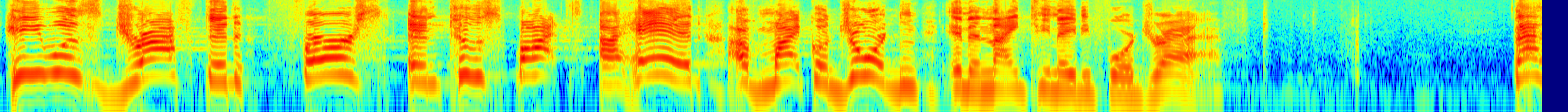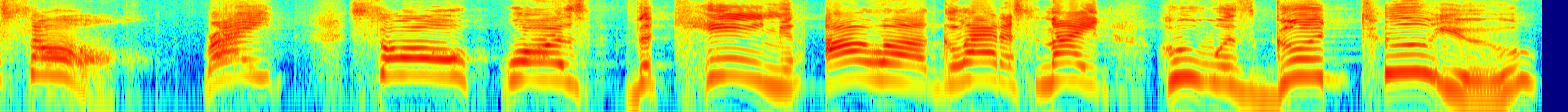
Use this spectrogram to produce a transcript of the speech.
He was drafted first and two spots ahead of Michael Jordan in the 1984 draft. That's Saul, right? Saul was the king, a la Gladys Knight, who was good to you,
